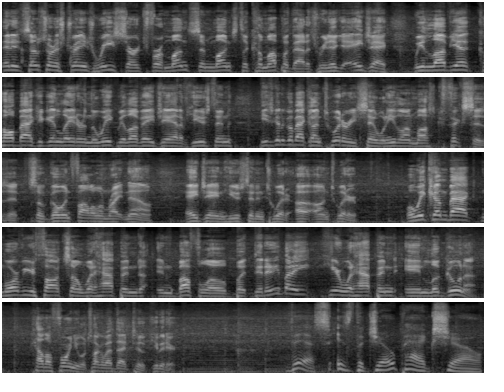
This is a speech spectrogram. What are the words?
they did some sort of strange research for months and months to come up with that. It's ridiculous. AJ, we love you. Call back again later in the week. We love AJ out of Houston. He's going to go back on Twitter. He said when Elon Musk fixes it. So go and follow him right now. AJ in Houston and Twitter uh, on Twitter. When we come back, more of your thoughts on what happened in Buffalo. But did anybody hear what happened in Laguna, California? We'll talk about that too. Keep it here. This is the Joe Pags Show.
